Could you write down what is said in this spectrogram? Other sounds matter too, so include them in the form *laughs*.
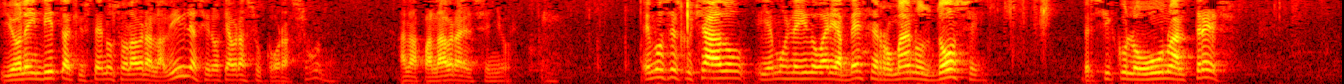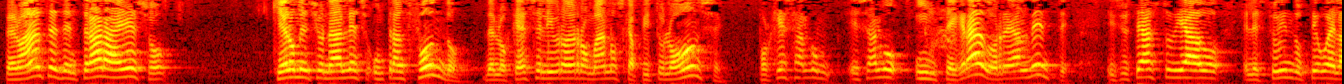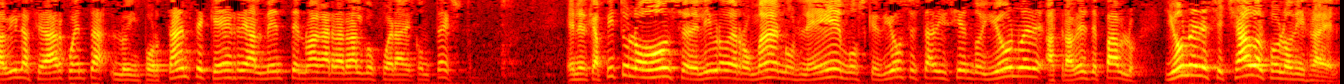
Yo le invito a que usted no solo abra la Biblia, sino que abra su corazón a la palabra del Señor. Hemos escuchado y hemos leído varias veces Romanos 12, versículo 1 al 3. Pero antes de entrar a eso, quiero mencionarles un trasfondo de lo que es el libro de Romanos capítulo 11, porque es algo, es algo integrado realmente. Y si usted ha estudiado el estudio inductivo de la Biblia, se va a dar cuenta lo importante que es realmente no agarrar algo fuera de contexto. En el capítulo 11 del libro de Romanos leemos que Dios está diciendo, yo no he, a través de Pablo, yo no he desechado al pueblo de Israel,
